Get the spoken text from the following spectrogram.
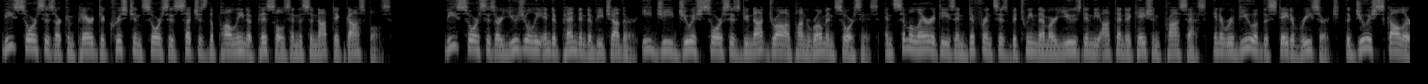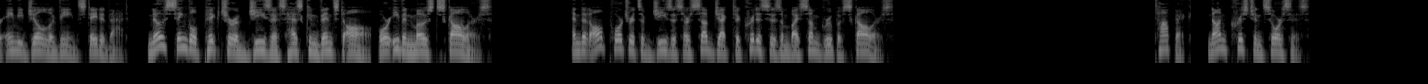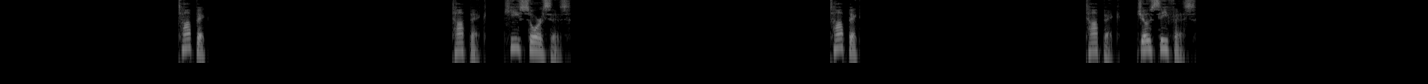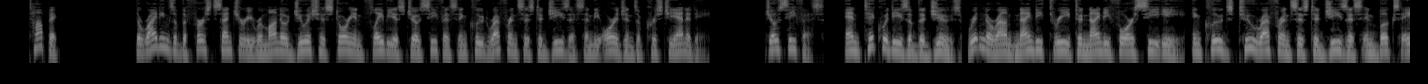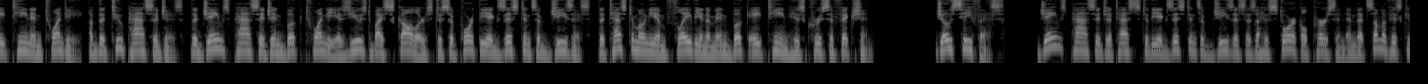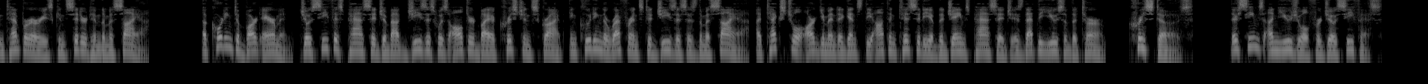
These sources are compared to Christian sources such as the Pauline epistles and the Synoptic Gospels. These sources are usually independent of each other e.g. Jewish sources do not draw upon Roman sources, and similarities and differences between them are used in the authentication process. In a review of the state of research, the Jewish scholar Amy Jill Levine stated that, "...no single picture of Jesus has convinced all, or even most scholars." and that all portraits of Jesus are subject to criticism by some group of scholars. Non-Christian sources Topic. Topic. Key sources Topic. Topic. Josephus Topic. The writings of the 1st-century Romano-Jewish historian Flavius Josephus include references to Jesus and the origins of Christianity. Josephus' Antiquities of the Jews, written around 93–94 CE, includes two references to Jesus in books 18 and 20. Of the two passages, the James passage in Book 20 is used by scholars to support the existence of Jesus, the Testimonium Flavianum in Book 18 his crucifixion. Josephus' James passage attests to the existence of Jesus as a historical person and that some of his contemporaries considered him the Messiah. According to Bart Ehrman, Josephus' passage about Jesus was altered by a Christian scribe, including the reference to Jesus as the Messiah. A textual argument against the authenticity of the James passage is that the use of the term Christos there seems unusual for Josephus.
